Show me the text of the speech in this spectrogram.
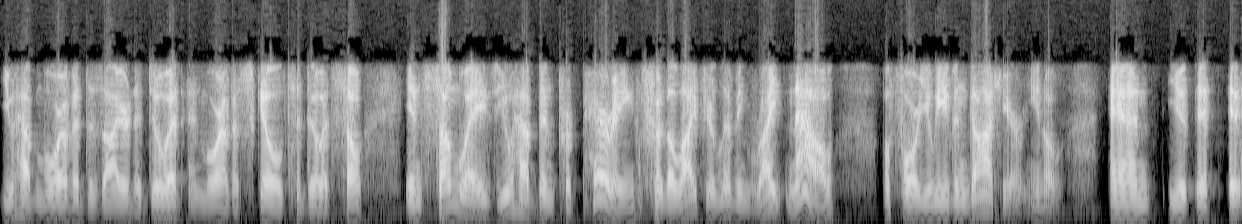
you have more of a desire to do it and more of a skill to do it. So in some ways you have been preparing for the life you're living right now before you even got here, you know. And you, it, it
